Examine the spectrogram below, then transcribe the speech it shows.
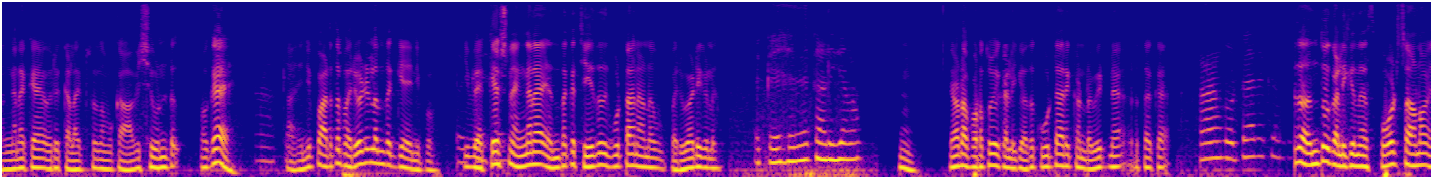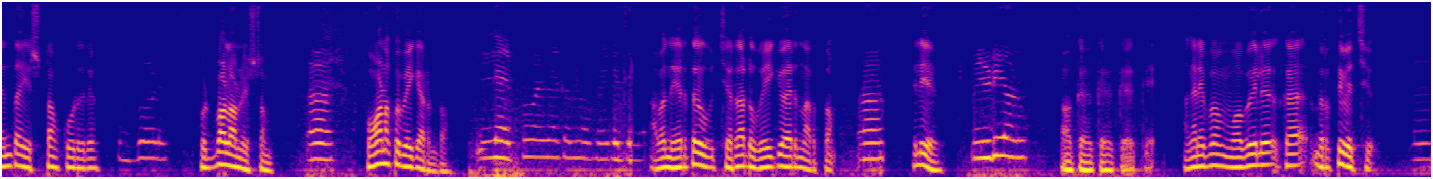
അങ്ങനെയൊക്കെ ഒരു കളക്ടർ നമുക്ക് ആവശ്യമുണ്ട്. ഓക്കെ? ഇനിയിപ്പോൾ അടുത്ത പരിപാടികൾ എന്തൊക്കെയാണ് ഇനിയിപ്പോൾ ഈ വെക്കേഷൻ. എങ്ങനെ എന്തൊക്കെ ചെയ്ത് കൂട്ടാനാണ് പരിപാടികൾ കളിക്കണം. എവിടെ പുറത്തുപോയി കളിക്കും? അത് കൂട്ടുകാരൊക്കെ ഉണ്ടോ വീട്ടിന് അടുത്തൊക്കെ? ഇത് എന്തോ കളിക്കുന്നത് സ്പോർട്സ് ആണോ? എന്താ ഇഷ്ടം കൂടുതൽ ഫുട്ബോൾ ആണോ ഇഷ്ടം? ഫോണൊക്കെ ഉപയോഗിക്കാറുണ്ടോ? അപ്പൊ ഇപ്പൊ നേരത്തെ ചെറുതായിട്ട് ഉപയോഗിക്കുമായിരുന്നു അർത്ഥം. ഇല്ലേ video okay okay okay okay. അങ്ങനെ ഇപ്പൊ മൊബൈൽ ഒക്കെ നിർത്തിവെച്ച്. വെച്ച് ഉം.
